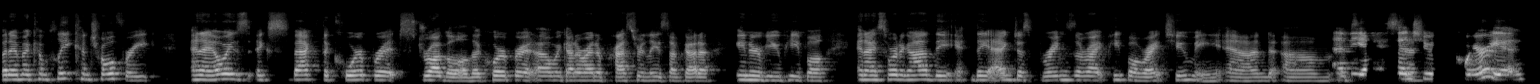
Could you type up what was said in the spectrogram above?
but I'm a complete control freak. And I always expect the corporate struggle, the corporate, oh, we got to write a press release. I've got to interview people. And I swear to God, the the egg just brings the right people right to me. And um and the egg sent you an Aquarian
